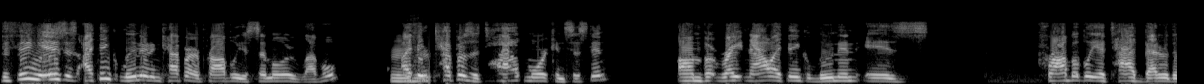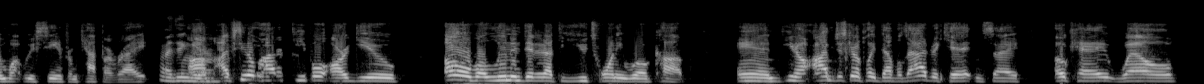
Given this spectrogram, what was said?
the thing is, is I think Lunin and Kepa are probably a similar level. I Mhm. think Kepa's a tad more consistent. Um, but right now, I think Lunin is probably a tad better than what we've seen from Kepa, right? I think Um, yeah. I've seen a lot of people argue, oh, well, Lunin did it at the U20 World Cup. And, you know, I'm just going to play devil's advocate and say, okay, well,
